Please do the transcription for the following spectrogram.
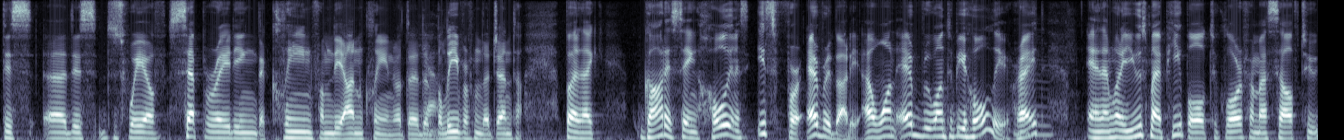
this, uh, this, this way of separating the clean from the unclean, or the, the Yeah. believer from the Gentile. But like, God is saying holiness is for everybody. I want everyone to be holy, right? And I'm going to use my people to glorify myself, to,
